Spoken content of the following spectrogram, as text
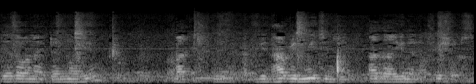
The other one I don't know him, but we've been having meetings with other union officials.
